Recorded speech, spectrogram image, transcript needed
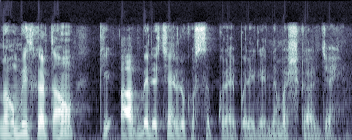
मैं उम्मीद करता हूँ कि आप मेरे चैनल को सब्सक्राइब करेंगे। नमस्कार, जय हिंद।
